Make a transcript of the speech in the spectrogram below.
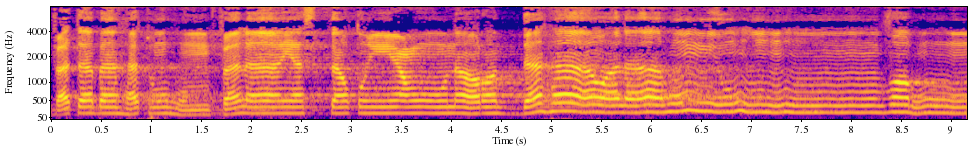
فتبهتهم فلا يستطيعون ردها ولا هم ينظرون.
